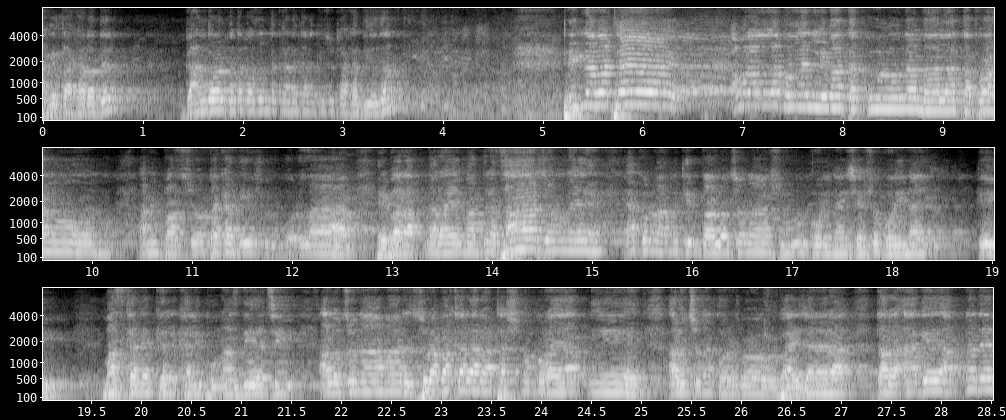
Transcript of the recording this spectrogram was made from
আগে টাকাটা দেন, গান গাওয়ার কথা পর্যন্ত কানে কানে কিছু টাকা দিয়ে যান। ঠিক না আমার আল্লাহ বললেন, লিমা তাকুলুনা মালা তাফালুন আমি পাঁচশো টাকা দিয়ে শুরু করলাম। এবার আপনারা এই মাদ্রাসার জন্য এখনও আমি কিন্তু আলোচনা শুরু করি নাই, শেষও করি নাই। কি? মাঝখানে খেলে খালি বোনাস দিয়েছি। আলোচনা আমার আঠাশ নম্বর আয়াত নিয়ে আলোচনা করব, ভাইজানেরা। তার আগে আপনাদের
